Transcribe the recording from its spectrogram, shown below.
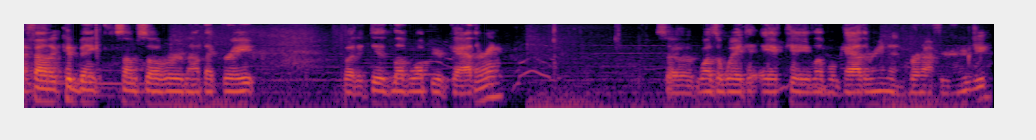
I found it could make some silver, not that great, but it did level up your gathering. So it was a way to AFK level gathering and burn off your energy.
